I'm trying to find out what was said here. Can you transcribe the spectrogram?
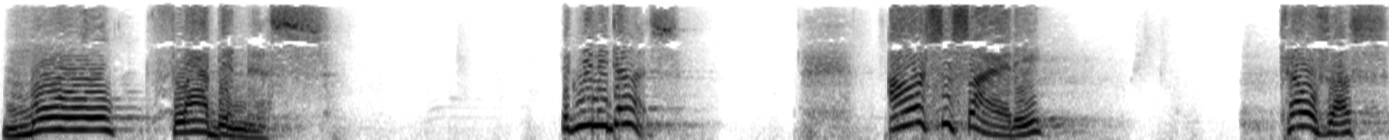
moral flabbiness. It really does. Our society tells us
